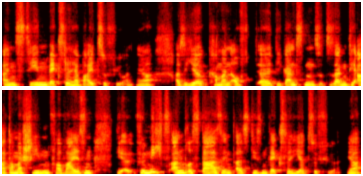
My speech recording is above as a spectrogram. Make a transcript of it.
einen Szenenwechsel herbeizuführen. Ja, also hier kann man auf äh, die ganzen sozusagen Theatermaschinen verweisen, die äh, für nichts anderes da sind, als diesen Wechsel herzuführen. Ja,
